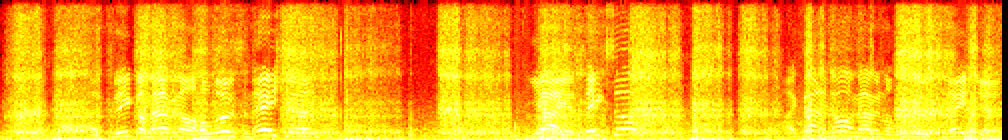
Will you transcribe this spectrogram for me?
I think I'm having a hallucination. Yeah, you think so? I kind of know I'm having a hallucination.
